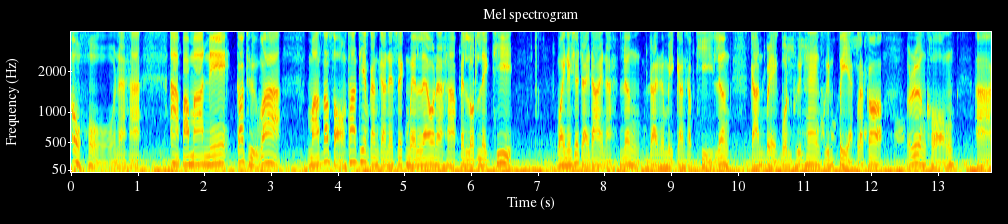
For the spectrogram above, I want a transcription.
โอ้โหนะฮะอะประมาณนี้ก็ถือว่า Mazda 2ถ้าเทียบกันกันในเซกเมนต์แล้วนะฮะ เป็นรถเล็กที่ไว้เนื้อเชื่อใจได้นะ เรื่องไดนามิกการขับขี่ เรื่องการเบรกบนพื้นแห้งพื้นเปียก แล้วก็เรื่องของอา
